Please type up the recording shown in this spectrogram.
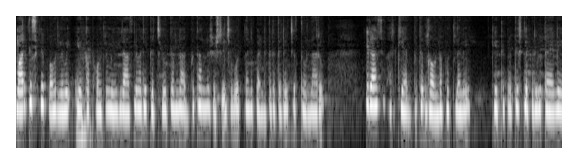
మార్గశిర పౌర్ణమి ఈ యొక్క పౌర్ణమి ఈ రాశుల వారి యొక్క జీవితంలో అద్భుతాలను సృష్టించబోతుందని పండితులు తెలియజేస్తూ ఉన్నారు. ఈ రాశి వారికి అద్భుతంగా ఉండబోతుందని కీర్తి ప్రతిష్టలు పెరుగుతాయని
